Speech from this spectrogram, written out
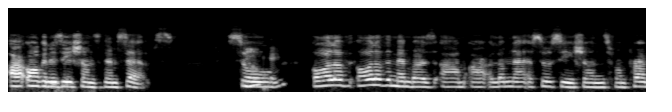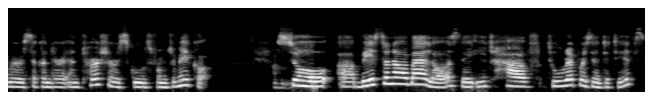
are organizations themselves. So okay. all of all of the members um, are alumni associations from primary, secondary, and tertiary schools from Jamaica. Uh-huh. So, uh, based on our bylaws, they each have two representatives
